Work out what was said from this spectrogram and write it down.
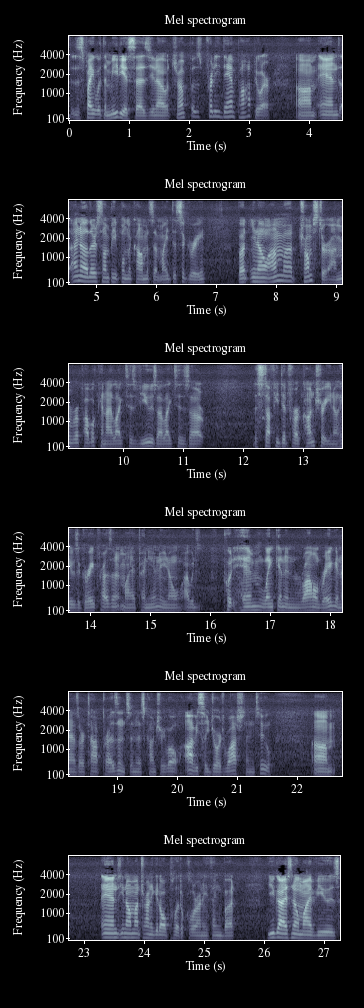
despite what the media says, you know, Trump was pretty damn popular. Um, and I know there's some people in the comments that might disagree, but you know, I'm a Trumpster. I'm a Republican. I liked his views. I liked his uh, the stuff he did for our country. You know, he was a great president, in my opinion. You know, I would put him, Lincoln, and Ronald Reagan as our top presidents in this country. Well, obviously George Washington too. Um, and, you know, I'm not trying to get all political or anything, but you guys know my views,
